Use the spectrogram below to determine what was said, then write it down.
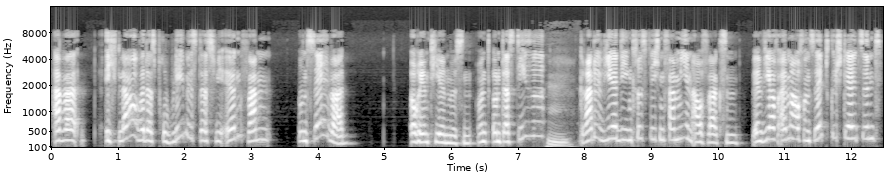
Aber ich glaube, das Problem ist, dass wir irgendwann uns selber orientieren müssen. Und, und dass diese, hm. gerade wir, die in christlichen Familien aufwachsen, wenn wir auf einmal auf uns selbst gestellt sind,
